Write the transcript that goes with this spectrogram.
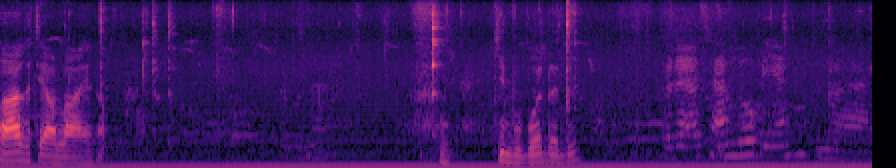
ป้าก็จะเอาลายเนาะกินบุเบิดอันนี้ก็ได้เอาสามลูกไปยังให้เป็นลาย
